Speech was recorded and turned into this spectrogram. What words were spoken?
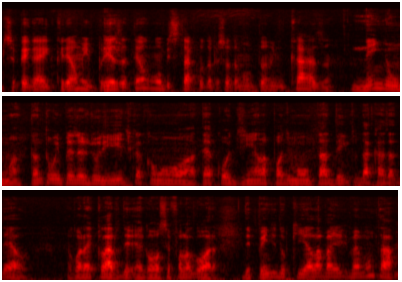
você pegar e criar uma empresa, tem algum obstáculo da pessoa estar montando em casa? Nenhuma. Tanto uma empresa jurídica como até a Codinha, ela pode montar dentro da casa dela. Agora, é claro, é igual você falou agora, depende do que ela vai, vai montar.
